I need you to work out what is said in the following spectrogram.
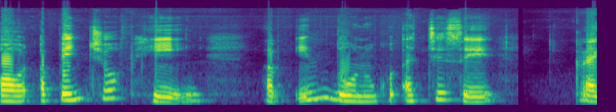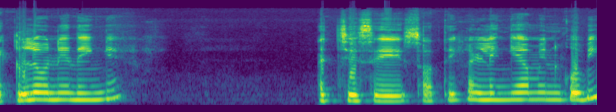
और अ पिंच ऑफ़ हींग अब इन दोनों को अच्छे से क्रैकल होने देंगे। अच्छे से सौते कर लेंगे हम इनको भी।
